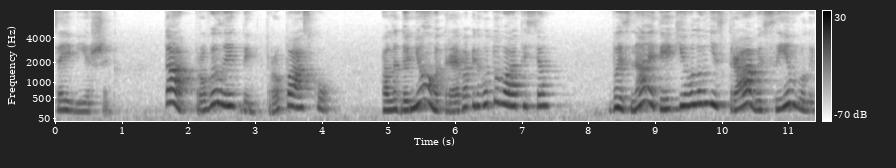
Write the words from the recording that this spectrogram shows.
цей віршик. Так, про Великдень, про Пасху. Але до нього треба підготуватися. Ви знаєте, які головні страви, символи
